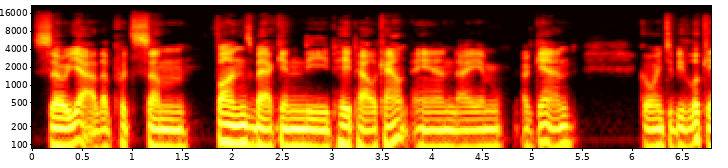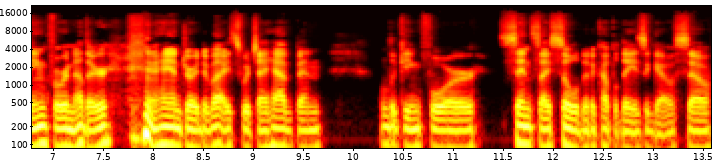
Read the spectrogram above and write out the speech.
so yeah, that puts some funds back in the PayPal account and I am again going to be looking for another Android device, which I have been looking for since I sold it a couple days ago. So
